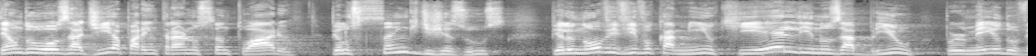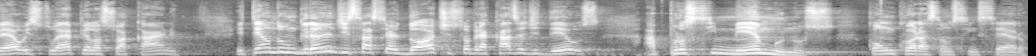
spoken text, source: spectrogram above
tendo ousadia para entrar no santuário, pelo sangue de Jesus, pelo novo e vivo caminho que ele nos abriu por meio do véu, isto é, pela sua carne, e tendo um grande sacerdote sobre a casa de Deus, aproximemo-nos com um coração sincero,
